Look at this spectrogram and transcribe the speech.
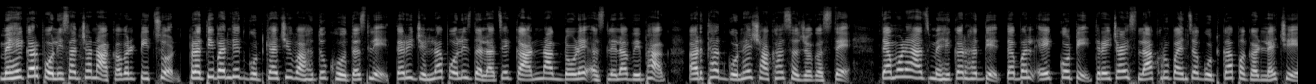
मेहकर पोलिसांच्या नाकावर टिचून प्रतिबंधित गुटख्याची वाहतूक होत असली तरी जिल्हा पोलीस दलाचे कान नाक डोळे असलेला विभाग अर्थात गुन्हे शाखा सजग असते. त्यामुळे आज मेहकर हद्दीत तब्बल एक कोटी त्रेचाळीस लाख रुपयांचा गुटखा पकडल्याची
